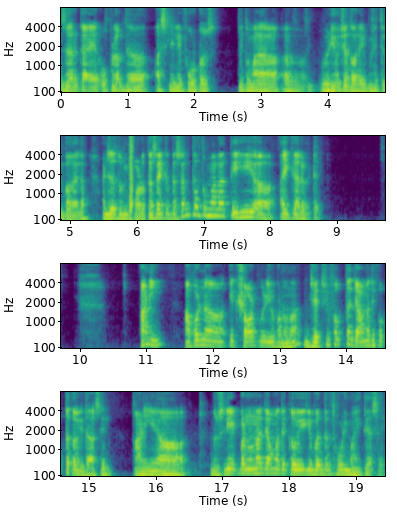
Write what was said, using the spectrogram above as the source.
जर काय उपलब्ध असलेले फोटोज मी तुम्हाला व्हिडिओच्या द्वारे मिळतील बघायला. आणि जर तुम्ही पॉडकास्ट ऐकत असाल तर तुम्हाला तेही ऐकायला भेटेल. आणि आपण एक शॉर्ट व्हिडिओ बनवणार ज्याची फक्त ज्यामध्ये फक्त कविता असेल आणि दुसरी एक बनवणार ज्यामध्ये कवीबद्दल थोडी माहिती असेल.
